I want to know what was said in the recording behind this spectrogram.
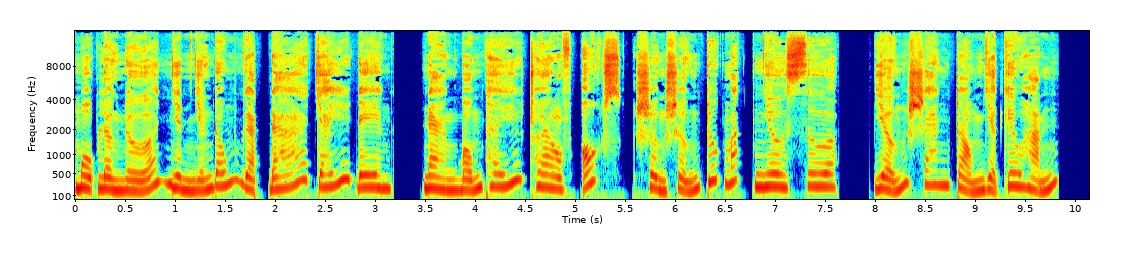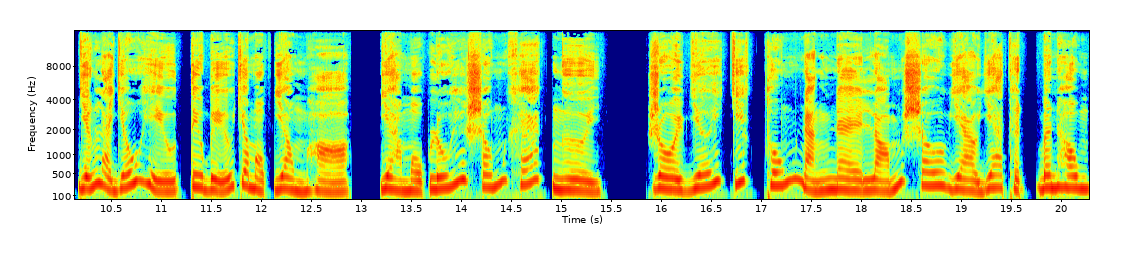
Một lần nữa nhìn những đống gạch đá cháy đen, nàng bỗng thấy Twelve Oaks sừng sững trước mắt như xưa, vẫn sang trọng và kiêu hãnh, vẫn là dấu hiệu tiêu biểu cho một dòng họ và một lối sống khác người. Rồi với chiếc thúng nặng nề lõm sâu vào da thịt bên hông,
